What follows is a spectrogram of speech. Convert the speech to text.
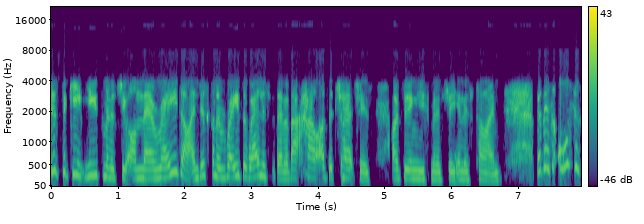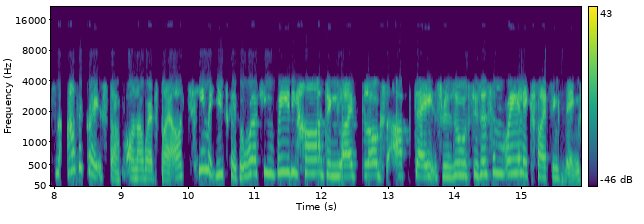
just to keep youth ministry on their radar and just kind of raise awareness with them about how other churches are doing youth ministry in this time. But there's also some other great stuff on our website. Our team at Youthscape are working really hard doing live blogs, updates, resources. There's some really exciting things.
